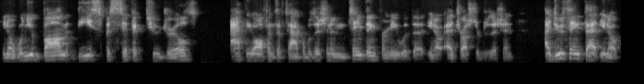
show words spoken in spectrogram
you know, when you bomb these specific two drills at the offensive tackle position, and same thing for me with the you know edge rusher position, I do think that you know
